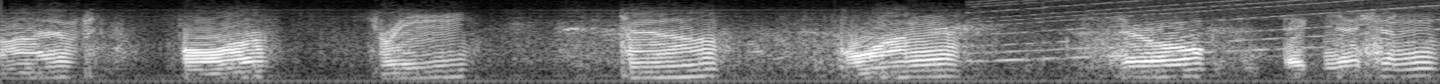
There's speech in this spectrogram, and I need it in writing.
Five, four, three, two, one, zero. Ignition.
